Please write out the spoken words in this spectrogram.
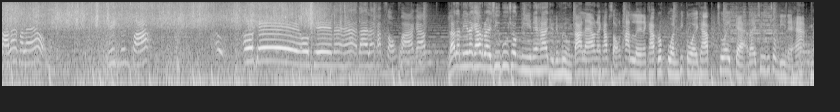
ฝาแรกมาแล้ว อีกหนึ่งฝาโอเค โอเคนะฮะ ได้แล้วครับ 2 ฝาครับแล้วตอนนี้นะครับรายชื่อผู้โชคดีนะฮะอยู่ในมือของตาแล้วนะครับสองท่านเลยนะครับรบกวนพี่โกยครับช่วยแกะรายชื่อผู้โชคดีหน่อยฮะแหม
